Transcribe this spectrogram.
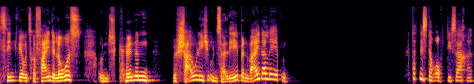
sind wir unsere Feinde los und können beschaulich unser Leben weiterleben. Das ist doch oft die Sache.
